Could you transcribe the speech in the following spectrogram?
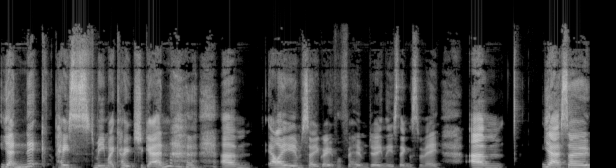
yeah, Nick paced me, my coach, again. um, I am so grateful for him doing these things for me. Um, yeah, so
